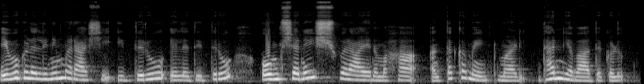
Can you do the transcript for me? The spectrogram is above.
ಇವುಗಳಲ್ಲಿ ನಿಮ್ಮ ರಾಶಿ ಇದ್ದರೂ, ಇಲ್ಲದಿದ್ದರೂ ಓಂ ಶನೇಶ್ವರಾಯ ನಮಃ ಅಂತ ಕಮೆಂಟ್ ಮಾಡಿ. ಧನ್ಯವಾದಗಳು.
